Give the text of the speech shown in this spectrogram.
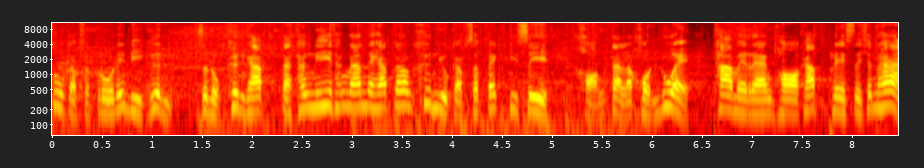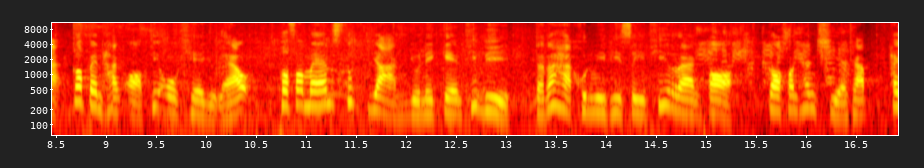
สู้กับศัตรูได้ดีขึ้น สนุกขึ้นครับ แต่ทั้งนี้ทั้งนั้นนะครับ ก็ต้องขึ้นอยู่กับสเปค PC ของแต่ละคนด้วย ถ้าไม่แรงพอครับ PlayStation 5 ก็เป็นทางออกที่โอเคอยู่แล้ว Performance ทุกอย่างอยู่ในเกณฑ์ที่ดี แต่ถ้าหากคุณมี PC ที่แรงพอ ก็ค่อนข้างเชียร์ครับ ให้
